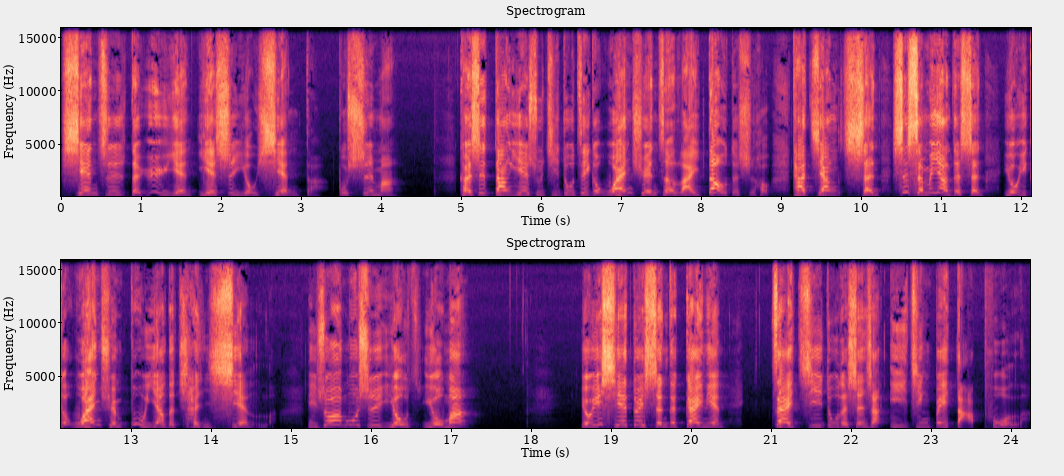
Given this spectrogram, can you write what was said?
先知的预言也是有限的，不是吗？可是，当耶稣基督这个完全者来到的时候，他将神是什么样的神，有一个完全不一样的呈现了。你说，牧师有有吗？有一些对神的概念，在基督的身上已经被打破了。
